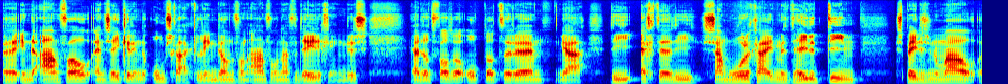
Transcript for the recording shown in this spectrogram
uh, in de aanval en zeker in de omschakeling dan van aanval naar verdediging. Dus ja, dat valt wel op dat er uh, ja, die echte die saamhorigheid met het hele team spelen ze normaal. Uh,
